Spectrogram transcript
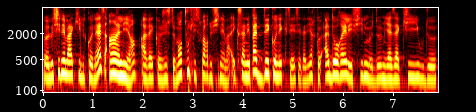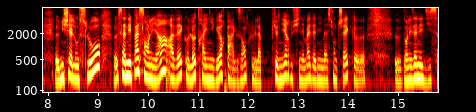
le cinéma qu'ils connaissent a un lien avec avec justement toute l'histoire du cinéma et que ça n'est pas déconnecté. C'est-à-dire que adorer les films de Miyazaki ou de euh, Michel Oslo, euh, ça n'est pas sans lien avec Lotte Reiniger, par exemple, la pionnière du cinéma d'animation tchèque euh, dans les années 10.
